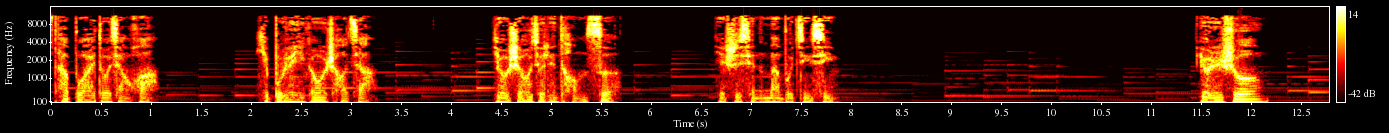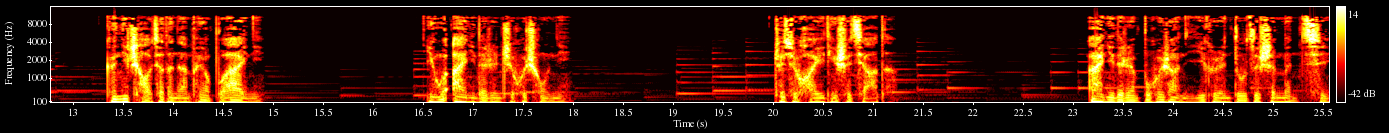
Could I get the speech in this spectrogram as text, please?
他不爱多讲话。也不愿意跟我吵架，有时候就连搪塞，也是显得漫不经心。有人说，跟你吵架的男朋友不爱你，因为爱你的人只会宠你。这句话一定是假的。爱你的人不会让你一个人独自生闷气，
